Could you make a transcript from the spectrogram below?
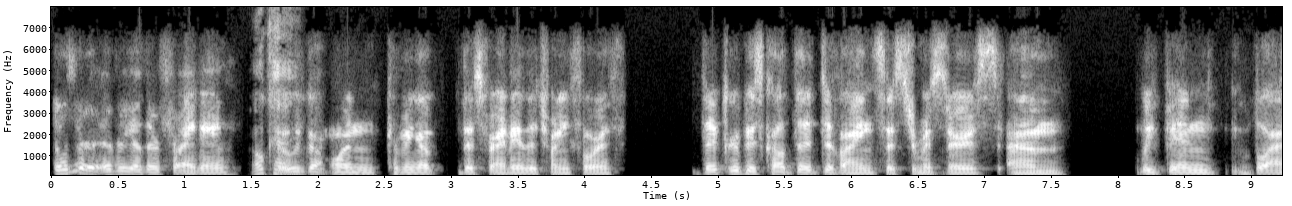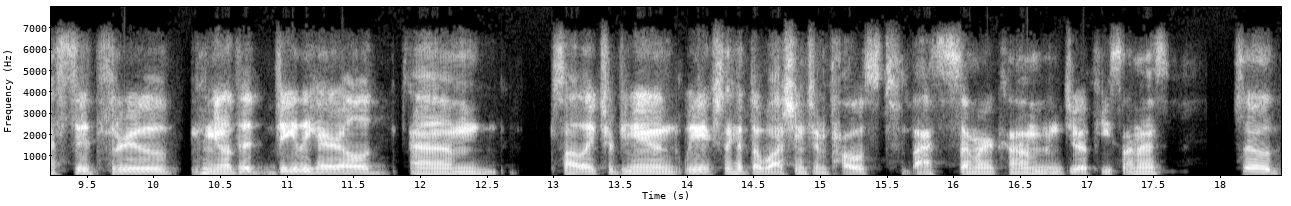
Those are every other Friday. Okay. So we've got one coming up this Friday, the 24th. The group is called the Divine Sister Misters. Um, we've been blasted through, you know, the Daily Herald, um, Salt Lake Tribune. We actually had the Washington Post last summer come and do a piece on us. So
